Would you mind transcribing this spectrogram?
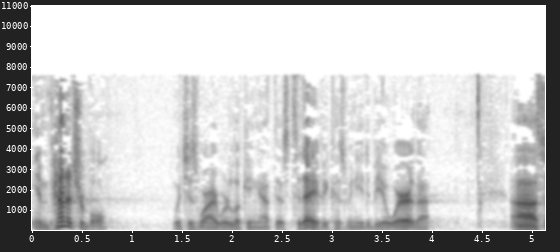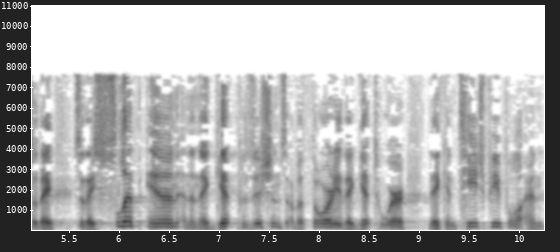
impenetrable, which is why we're looking at this today because we need to be aware of that. Uh, so they so they slip in and then they get positions of authority. They get to where they can teach people and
